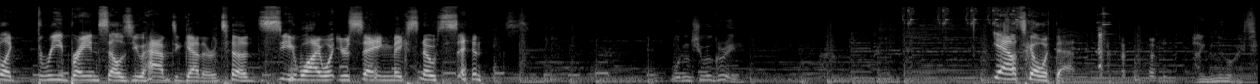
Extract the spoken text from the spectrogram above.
like three brain cells you have together to see why what you're saying makes no sense. Wouldn't you agree? Yeah, let's go with that. I knew it.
